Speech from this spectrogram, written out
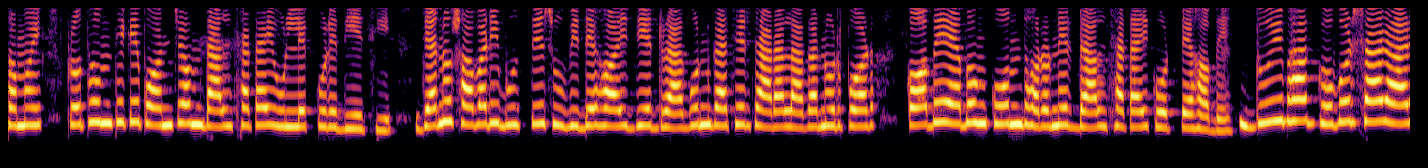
সময় প্রথম থেকে পঞ্চম ডাল ছাঁটাই উল্লেখ করে দিয়েছি। যেন সবারই বুঝতে সুবিধে হয় যে ড্রাগন গাছের চারা লাগানোর পর কবে এবং কোন ধরনের ডাল ছাঁটাই করতে হবে? দুই ভাগ গোবর সার আর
